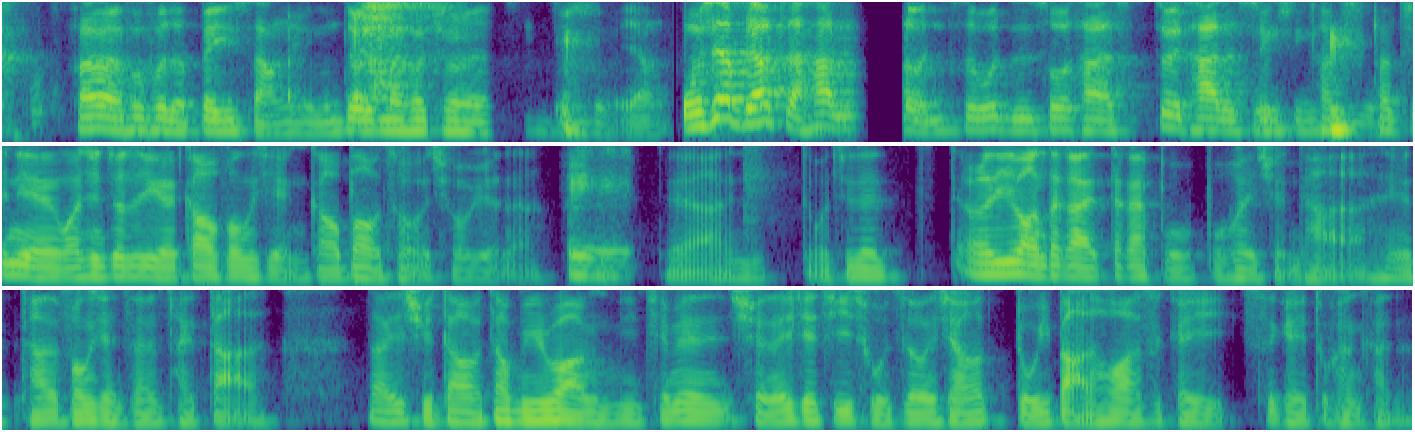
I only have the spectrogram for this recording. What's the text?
反反复复的悲伤，你们对 Michael Porter 的信心怎么样？我现在不要讲他。轮次，我只是说他对他的信心。他他今年完全就是一个高风险高报酬的球员啊。对对啊，我觉得 Early Round 大概大概不不会选他了，因为他的风险实在是太大了。那也许到到 Mid Round，你前面选了一些基础之后，你想要赌一把的话，是可以是可以赌看看的。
